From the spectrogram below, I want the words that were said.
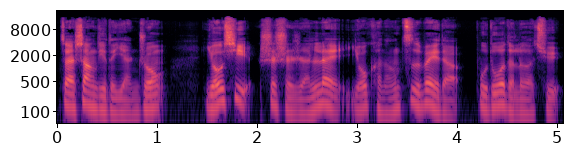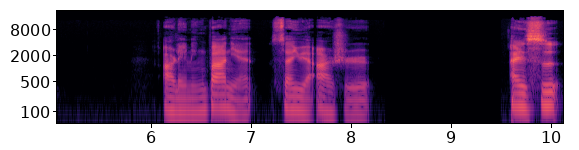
在上帝的眼中。游戏是使人类有可能自卫的不多的乐趣。二零零八年三月二十日，哀思，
